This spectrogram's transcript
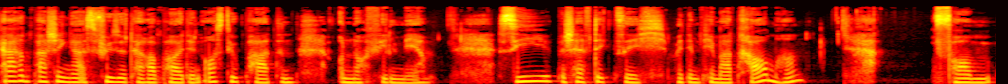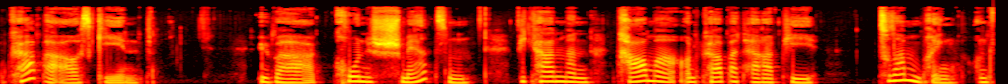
Karin Paschinger ist Physiotherapeutin, Osteopathin und noch viel mehr. Sie beschäftigt sich mit dem Thema Trauma vom Körper ausgehend über chronische Schmerzen, wie kann man Trauma und Körpertherapie zusammenbringen? Und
